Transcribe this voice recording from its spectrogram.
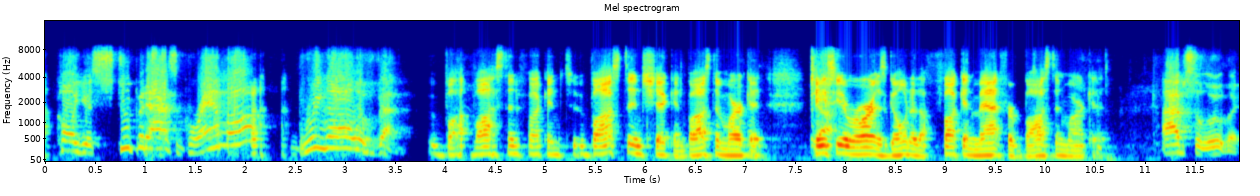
call your stupid ass grandma, bring all of them. Boston fucking Boston chicken, Boston market. Casey yeah. Aurora is going to the fucking mat for Boston market. Absolutely.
